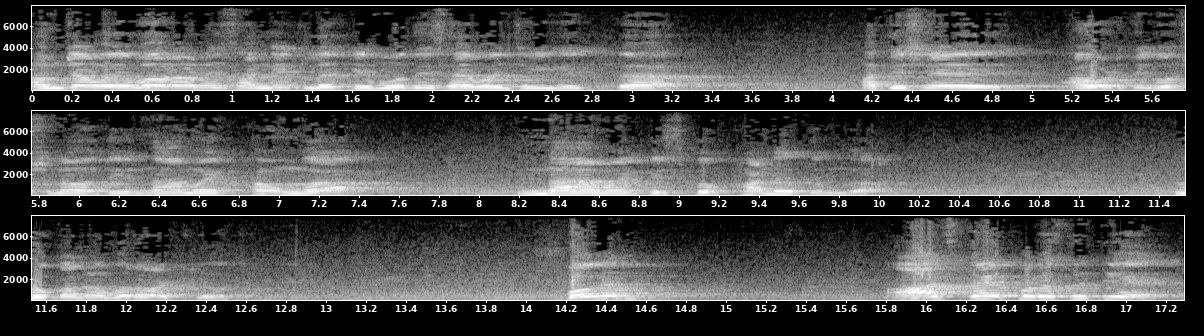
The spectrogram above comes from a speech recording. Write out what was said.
आमच्या वैभवरावांनी सांगितलं की मोदी साहेबांची एक अतिशय आवडती घोषणा होती ना मैं खाऊंगा ना मैं किसको खाणे दूंगा. लोकांना बरं वाटलं होतं. पण आज काय परिस्थिती आहे?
